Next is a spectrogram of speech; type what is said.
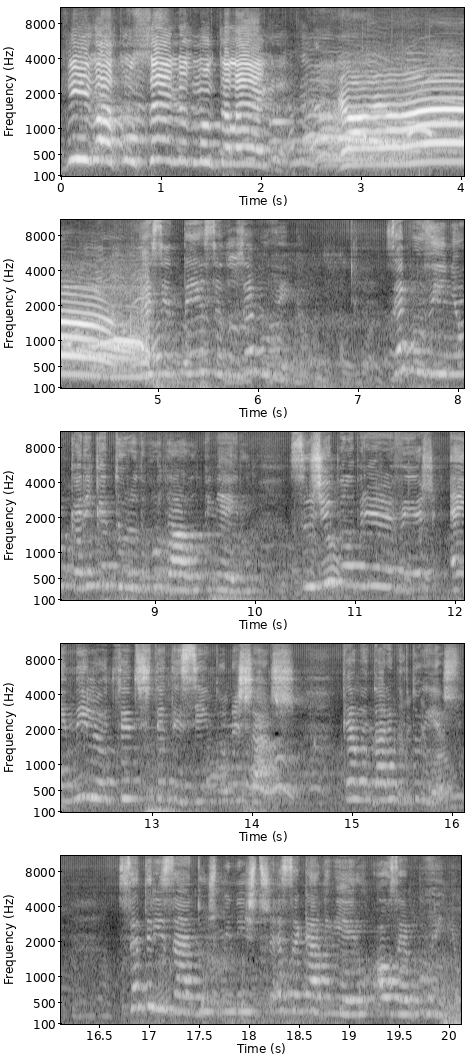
Viva o Conselho de Montalegre! A sentença do Zé Povinho. Zé Povinho, caricatura de Bordalo Pinheiro, surgiu pela primeira vez em 1875 nas Chaves, calendário português, satirizando os ministros a sacar dinheiro ao Zé Povinho.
